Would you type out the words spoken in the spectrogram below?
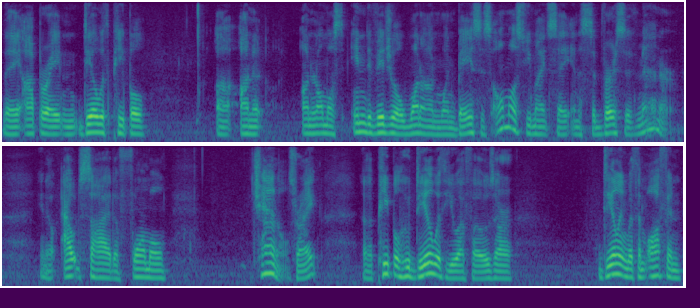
They operate and deal with people uh, on, a, on an almost individual one-on-one basis, almost you might say in a subversive manner, you know, outside of formal channels, right? Uh, people who deal with UFOs are dealing with them often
